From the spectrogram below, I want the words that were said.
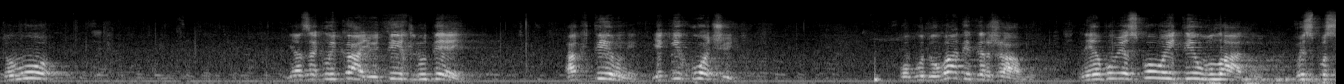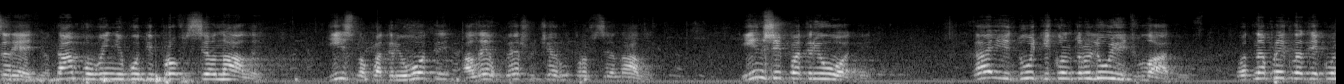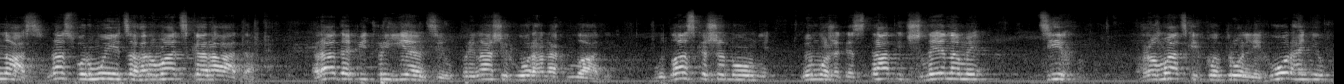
Тому я закликаю тих людей, активних, які хочуть побудувати державу, не обов'язково йти у владу безпосередньо. Там повинні бути професіонали, дійсно патріоти, але в першу чергу професіонали. Інші патріоти хай йдуть і контролюють владу. От, наприклад, як у нас, у нас формується громадська рада, рада підприємців при наших органах влади. Будь ласка, шановні, ви можете стати членами цих громадських контрольних органів.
